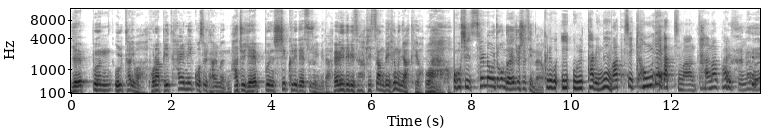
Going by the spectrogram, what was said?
예쁜 울타리와 보랏빛 할미꽃을 닮은 아주 예쁜 시클리드 수조입니다. LED 빛은 비싼데 힘은 약해요. Wow. 혹시 설명을 조금 더 해주실 수 있나요? 그리고 이 울타리는 마치 경계 같지만 단합할 수 있는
